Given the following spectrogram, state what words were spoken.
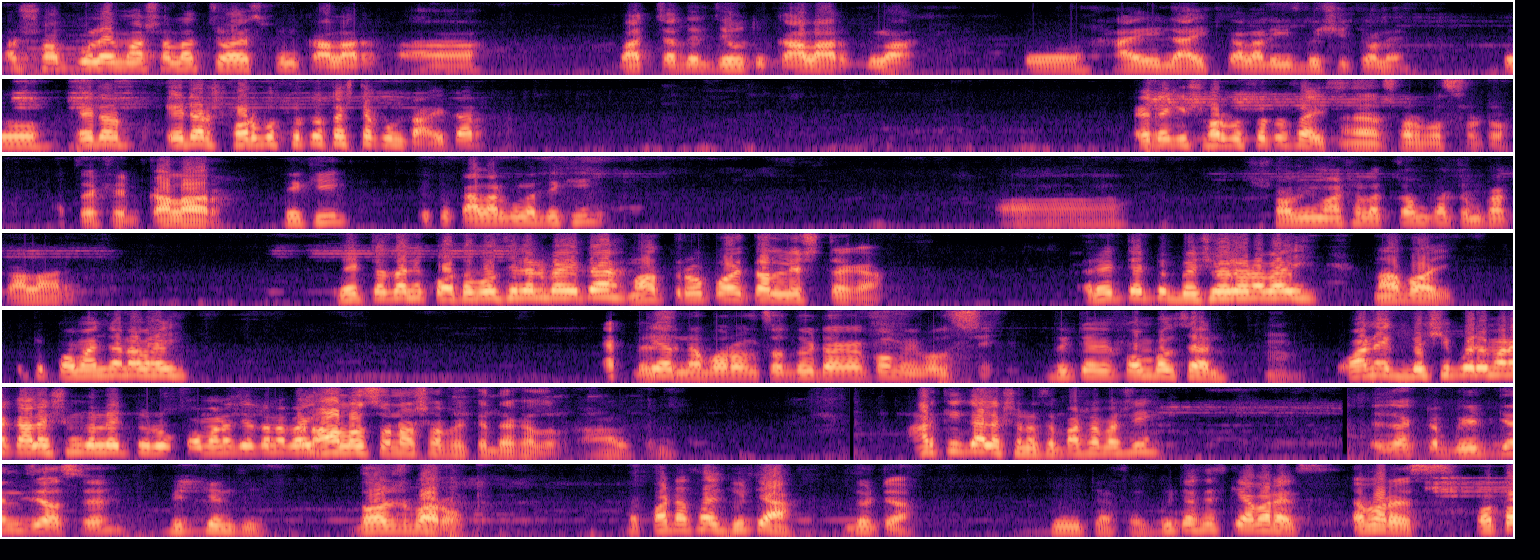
আর সবগুলাই মাসাল্লাহ চয়েসফুল কালার বাচ্চাদের যেহেতু কালারগুলা তো হাই লাইট কালারই বেশি চলে। তো এটার এটার সর্বছোট সাইজটা কোনটা? এটার? এটা কি সর্বছোট সাইজ হ্যাঁ সর্বোচ্চ। দেখেন কালার দেখি একটু কালারগুলা দেখি। আহ, সবই মাসাল্লাহ চমকা চমকা কালার রেটটা জানি কত বলছিলেন ভাই এটা? মাত্র পঁয়তাল্লিশ টাকা। রেটটা একটু বেশি হলো না ভাই? না ভাই। একটু কমান জানা ভাই। বেশি না বরঞ্চ দুই টাকা কমই বলছি। দুই টাকা কম বলছেন? অনেক বেশি পরিমাণে কালেকশন করলে একটু কমানো যেত না ভাই? আলোচনা সাপেক্ষে দেখা যাবে। আর কি কালেকশন আছে পাশাপাশি? এই যে একটা বিট গেঞ্জি আছে। বিট গেঞ্জি। দশ বারো। কয়টা সাইজ দুইটা? দুইটা। দুইটা সাইজ দুইটা সাইজ কি এভারেজ এভারেজ কত?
